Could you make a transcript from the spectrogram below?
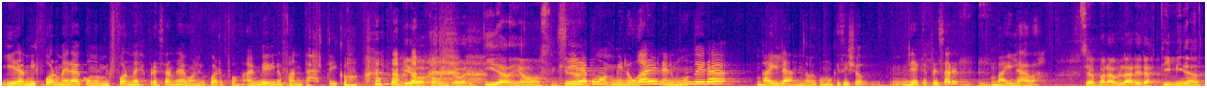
Y era mi forma, era como mi forma de expresarme con el cuerpo. A mí me vino fantástico. Porque vos como introvertida, digamos, en Sí, era como mi lugar en el mundo era bailando. Como que si yo tenía que expresar, bailaba. O sea, para hablar eras tímida.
